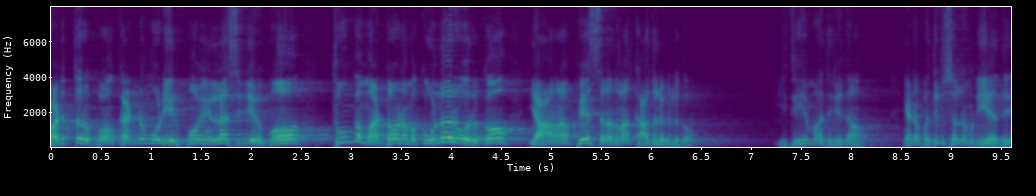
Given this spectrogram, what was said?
படுத்திருப்போம் கண்ணு மூடி இருப்போம் எல்லாம் செஞ்சுருப்போம். தூங்க மாட்டோம் நமக்கு உணர்வு இருக்கும் யாரா பேசுகிறதெல்லாம் காதில் விழுகும். இதே மாதிரி தான் ஏன்னா பதில் சொல்ல முடியாது.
